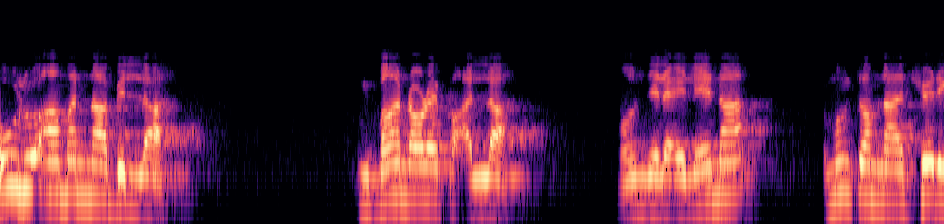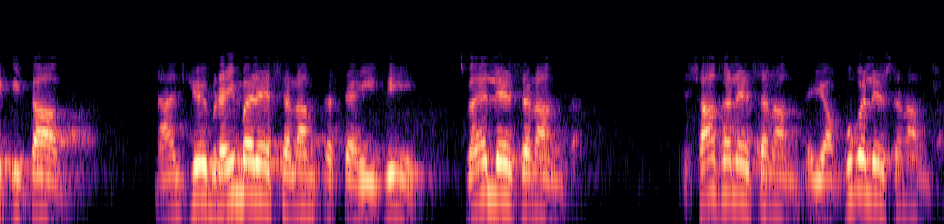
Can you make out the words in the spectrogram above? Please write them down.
قولوا آمنا بالله ایمان راوړی په الله منزل الینا مونږ ته نازل شوی کتاب نازل شوی ابراهیم علیه السلام ته صحیفه اسماعیل علیه السلام ته اسحاق علیه السلام ته یعقوب علیه السلام ته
